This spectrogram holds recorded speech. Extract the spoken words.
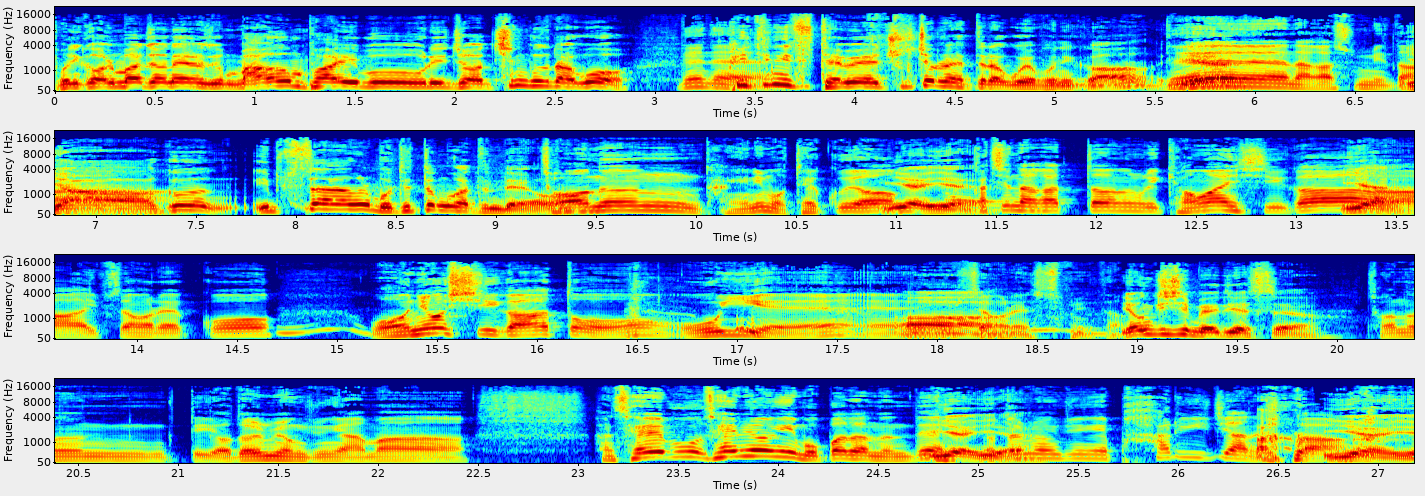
보니까 얼마 전에 그 마흔파이브 우리 저 친구들하고 네네. 피트니스 대회에 출전을 했더라고요, 보니까. 네, 나갔습니다. 예. 야, 그 입상을 못 했던 것 같은데요. 저는 당연히 못했고요. 예, 예. 같이 나갔던 우리 경환 씨가 예. 아, 입상을 했고 원효 씨가 또 5위에 예, 아. 입상을 했습니다. 영진 씨몇 위였어요? 저는 그때 8명 중에 아마 한세 분, 세 명이 못 받았는데 예, 예. 여덟 명 중에 8위지 않을까. 예, 예.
